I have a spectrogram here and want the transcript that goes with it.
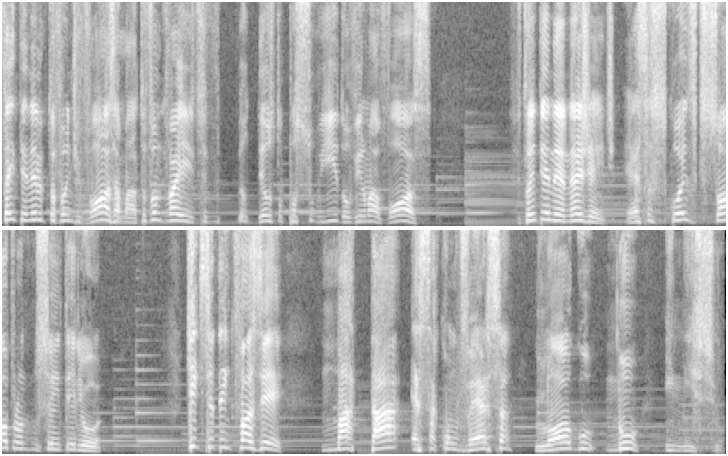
Está entendendo que estou falando de voz, amado? Estou falando que vai, meu Deus, estou possuído, ouvir uma voz. Estão entendendo, né, gente? Essas coisas que sopram no seu interior. O que, que você tem que fazer? Matar essa conversa logo no início.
